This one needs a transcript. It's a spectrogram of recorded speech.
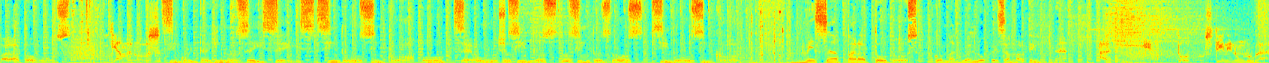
para Todos. Llámanos 5166 1025 o 01800 202 1025. Mesa para Todos con Manuel López San Martín. Aquí todos tienen un lugar.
